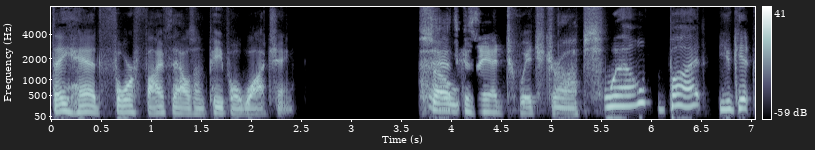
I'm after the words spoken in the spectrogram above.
they had four or five thousand people watching. So that's because they had Twitch drops. well, but you get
